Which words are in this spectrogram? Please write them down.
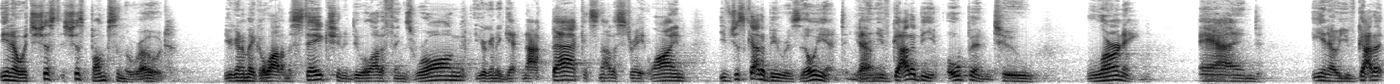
you know, it's just it's just bumps in the road. You're going to make a lot of mistakes. You're going to do a lot of things wrong. You're going to get knocked back. It's not a straight line. You've just got to be resilient Yeah. and you've got to be open to learning and you know you've got to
